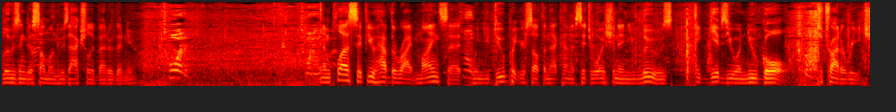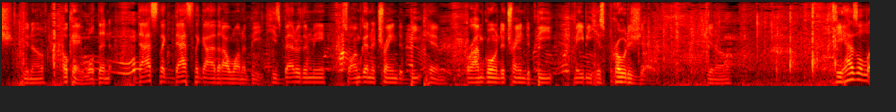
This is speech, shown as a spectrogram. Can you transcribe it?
losing to someone who's actually better than you. 20. 21. And plus, if you have the right mindset, when you do put yourself in that kind of situation and you lose, it gives you a new goal to try to reach. You know, okay, well then that's the that's the guy that I want to beat. He's better than me, so I'm going to train to beat him, or I'm going to train to beat maybe his protege. You know, he has a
